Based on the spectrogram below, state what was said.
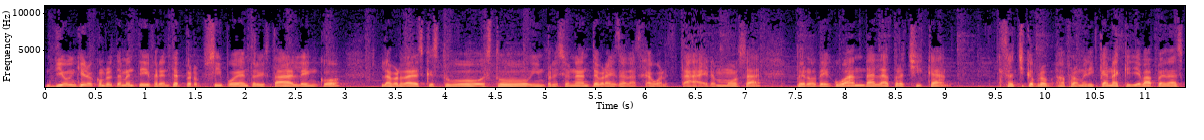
dio un giro completamente diferente, pero sí puede entrevistar al elenco. La verdad es que estuvo, estuvo impresionante. Bryce Dallas Howard está hermosa. Pero de Wanda, la otra chica, es una chica afro- afroamericana que lleva apenas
